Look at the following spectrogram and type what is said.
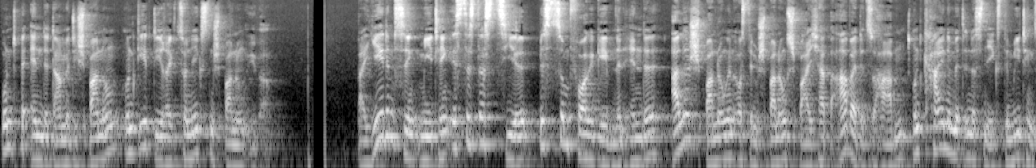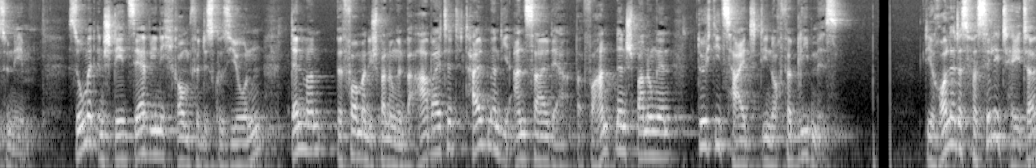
und beendet damit die Spannung und geht direkt zur nächsten Spannung über. Bei jedem Sync-Meeting ist es das Ziel, bis zum vorgegebenen Ende alle Spannungen aus dem Spannungsspeicher bearbeitet zu haben und keine mit in das nächste Meeting zu nehmen. Somit entsteht sehr wenig Raum für Diskussionen, denn man, bevor man die Spannungen bearbeitet, teilt man die Anzahl der vorhandenen Spannungen durch die Zeit, die noch verblieben ist. Die Rolle des Facilitator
